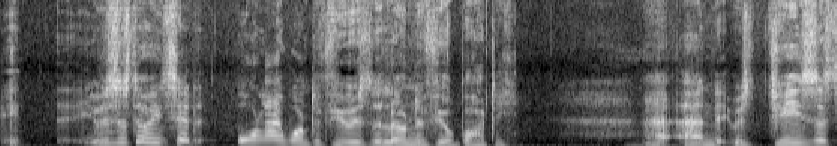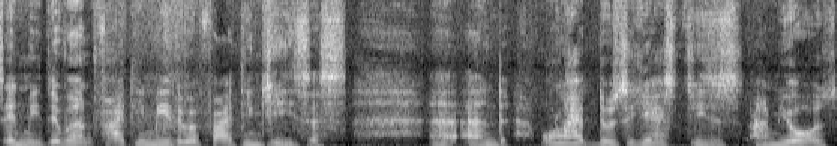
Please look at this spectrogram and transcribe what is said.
It, it was as though he said, All I want of you is the loan of your body. Uh, and it was Jesus in me. They weren't fighting me, they were fighting Jesus. And all I had to do was say, Yes, Jesus, I'm yours.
